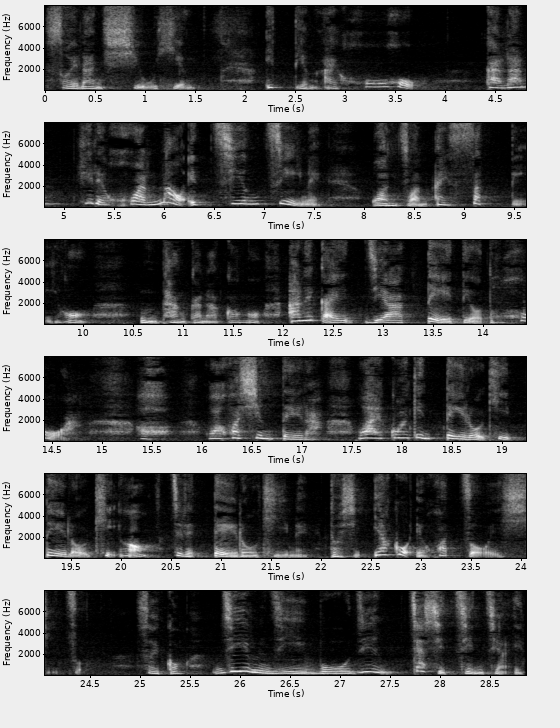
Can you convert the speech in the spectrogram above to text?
所以咱修行。一定爱好好，甲咱迄个烦恼的经济呢，完全爱杀掉吼，毋通干那讲哦，安尼甲伊惹地着都好啊！哦，我发生地啦，我爱赶紧地落去，地落去吼，这个地落去呢，都是一个会发作的时阵，所以讲忍而无忍，才是真正的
